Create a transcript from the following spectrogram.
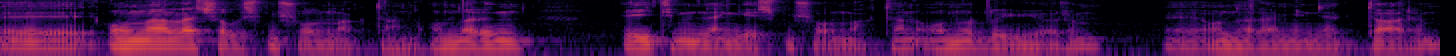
Ee, onlarla çalışmış olmaktan, onların eğitiminden geçmiş olmaktan onur duyuyorum. Ee, onlara minnettarım.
